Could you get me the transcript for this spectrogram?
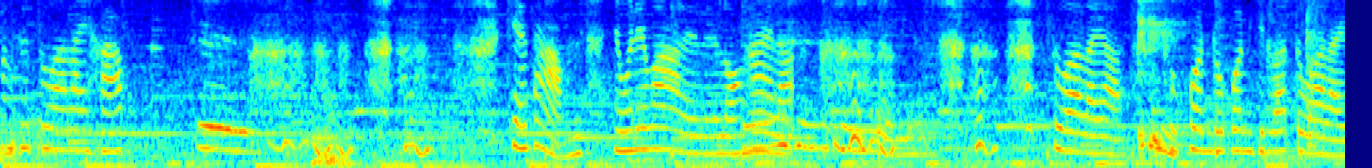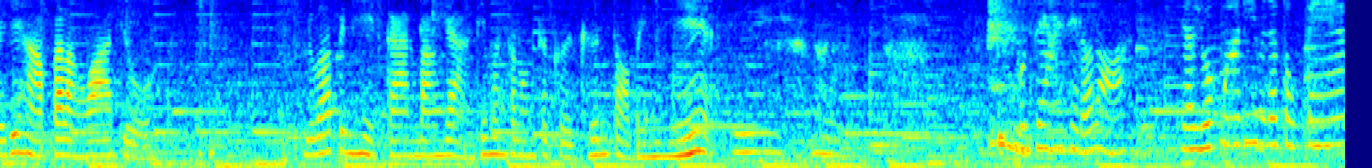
มันคือตัวอะไรครับคือแค่ถามยังไม่ได้ว่าอะไรเลยร้องไห้ละตัวอะไรอะ ทุกคนทุกคนคิดว่าตัวอะไรที่หากำลังวาดอยู่ หรือว่าเป็นเหตุการณ์บางอย่างที่มันกำลังจะเกิดขึ้นต่อไปนี้คุณเซฮายเสร็จแล้วเหรอ อย่ายกมาที่มันจะตกแตก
